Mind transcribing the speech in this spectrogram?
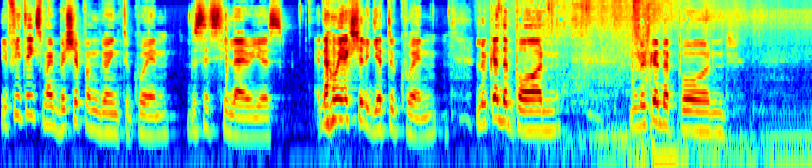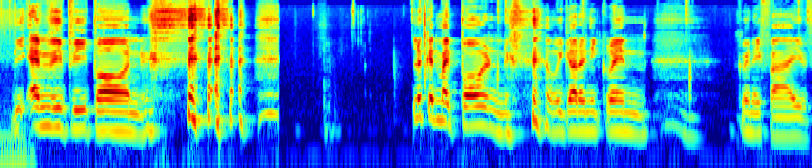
If he takes my bishop, I'm going to queen. This is hilarious. And now we actually get to queen. Look at the pawn. Look at the pawn. The MVP pawn. Look at my pawn. we got a new queen. Queen a5.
